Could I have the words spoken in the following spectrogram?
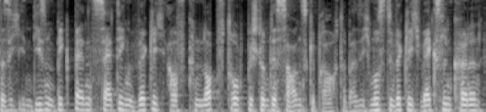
dass ich in diesem Big Band Setting wirklich auf Knopfdruck bestimmte Sounds gebraucht habe. Also ich musste wirklich wechseln können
